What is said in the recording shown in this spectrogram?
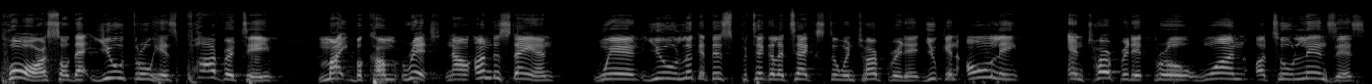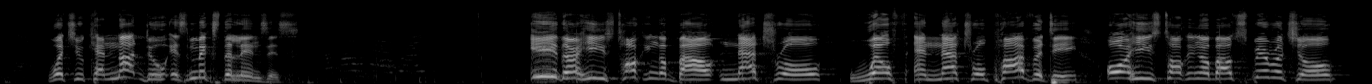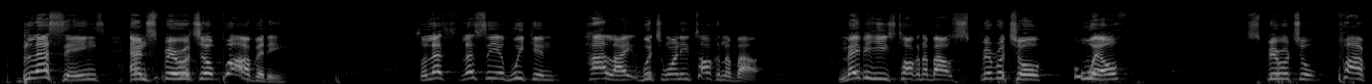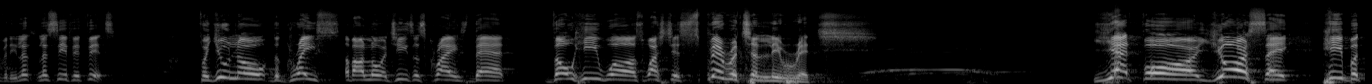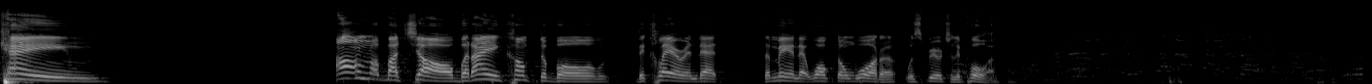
poor so that you through his poverty might become rich now understand when you look at this particular text to interpret it you can only interpret it through one or two lenses. What you cannot do is mix the lenses. Either he's talking about natural wealth and natural poverty, or he's talking about spiritual blessings and spiritual poverty. So let's let's see if we can highlight which one he's talking about. Maybe he's talking about spiritual wealth, spiritual poverty. Let's, let's see if it fits. For you know the grace of our Lord Jesus Christ that though he was, watch this, spiritually rich, yet for your sake he became. I don't know about y'all, but I ain't comfortable declaring that the man that walked on water was spiritually poor.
